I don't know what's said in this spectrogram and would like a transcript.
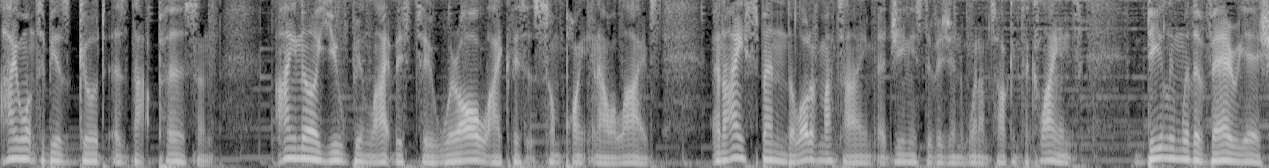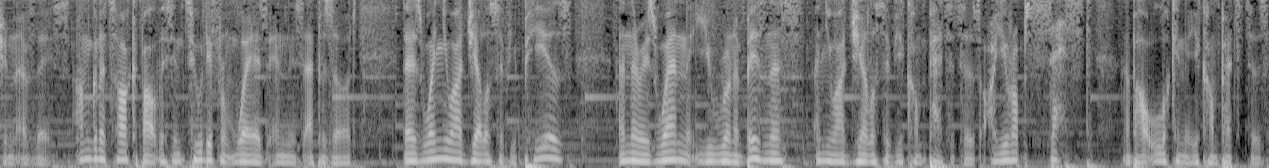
I want to be as good as that person. I know you've been like this too. We're all like this at some point in our lives. And I spend a lot of my time at Genius Division when I'm talking to clients dealing with a variation of this. I'm going to talk about this in two different ways in this episode. There's when you are jealous of your peers, and there is when you run a business and you are jealous of your competitors, or you're obsessed about looking at your competitors.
